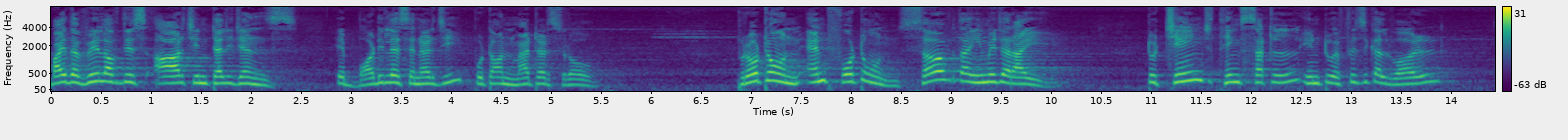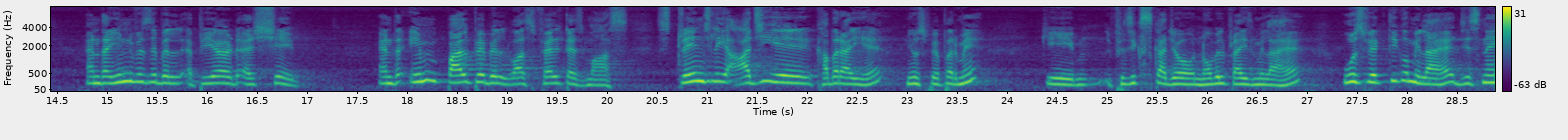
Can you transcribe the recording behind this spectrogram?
by the will of this arch intelligence a bodiless energy put on matter's robe. Proton and photon served the imager eye to change things subtle into a physical world, and the invisible appeared as shape, and the impalpable was felt as mass. Strangely आज ही ये खबर आई है न्यूज़पेपर में कि फिजिक्स का जो नोबेल प्राइज मिला है उस व्यक्ति को मिला है जिसने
